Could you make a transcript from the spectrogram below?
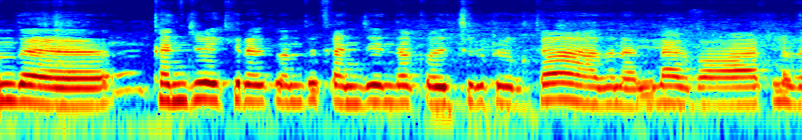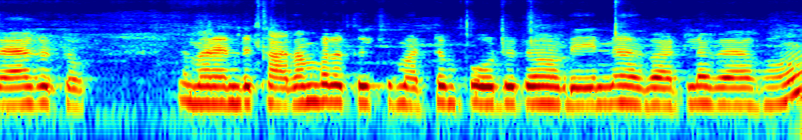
இந்த கஞ்சி வைக்கிறதுக்கு வந்து கஞ்சி இருந்தால் கொதிச்சுக்கிட்டு இருக்கா அது நல்லா அது பாட்டில் வேகட்டும். நம்ம ரெண்டு கதம்பளை தூக்கி மட்டும் போட்டுட்டோம் அப்படின்னா அது பாட்டில் வேகும்.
